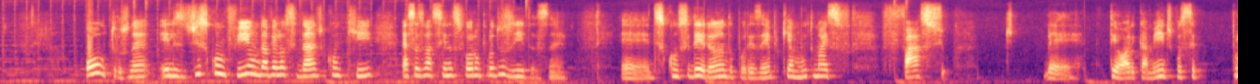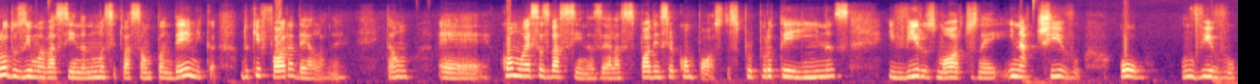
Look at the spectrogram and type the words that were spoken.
Outros, né, eles desconfiam da velocidade com que essas vacinas foram produzidas, né? é, desconsiderando, por exemplo, que é muito mais fácil, é, teoricamente, você produzir uma vacina numa situação pandêmica do que fora dela, né? Então, é, como essas vacinas elas podem ser compostas por proteínas e vírus mortos, né, inativo ou um vivo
